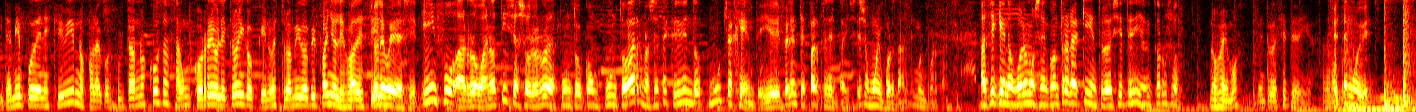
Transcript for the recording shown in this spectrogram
Y también pueden escribirnos para consultarnos cosas a un correo electrónico que nuestro amigo Epifanio les va a decir. Yo les voy a decir, info arroba nos está escribiendo mucha gente y de diferentes partes del país. Eso es muy importante. Muy importante. Así que nos volvemos a encontrar aquí dentro de siete días, Víctor Russo. Nos vemos dentro de siete días. que estén muy bien.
